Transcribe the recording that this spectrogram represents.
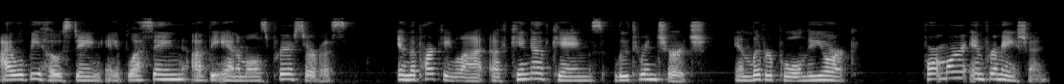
I will be hosting a Blessing of the Animals prayer service in the parking lot of King of Kings Lutheran Church in Liverpool, New York. For more information,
